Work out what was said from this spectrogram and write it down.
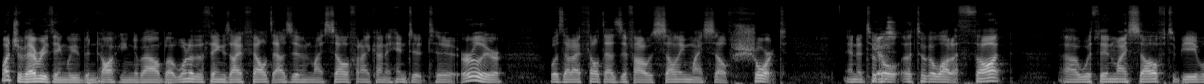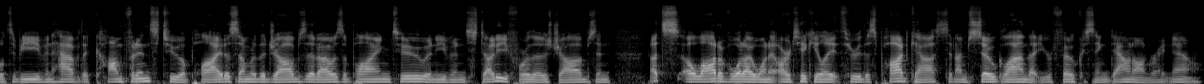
much of everything we've been talking about. But one of the things I felt as if myself, and I kind of hinted to earlier, was that I felt as if I was selling myself short, and it took yes. a, it took a lot of thought uh, within myself to be able to be even have the confidence to apply to some of the jobs that I was applying to, and even study for those jobs. And that's a lot of what I want to articulate through this podcast, and I'm so glad that you're focusing down on right now.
